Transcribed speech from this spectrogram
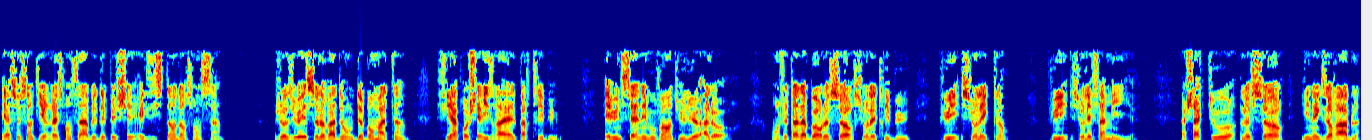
et à se sentir responsable des péchés existants dans son sein. Josué se leva donc de bon matin, fit approcher Israël par tribu, et une scène émouvante eut lieu alors. On jeta d'abord le sort sur les tribus, puis sur les clans, puis sur les familles. À chaque tour, le sort, inexorable,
